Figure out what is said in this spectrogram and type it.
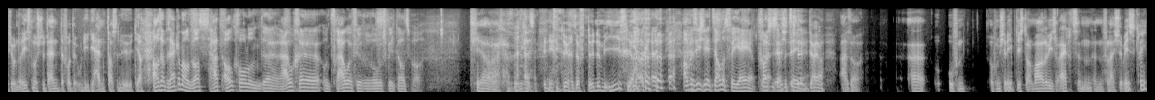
Journalismusstudenten von der Uni, die haben das nicht, ja. Also, aber sag mal, was hat Alkohol und äh, Rauchen und Frauen für eine Rolle gespielt als? Tja, da bin ich, jetzt, bin ich natürlich auf dünnem Eis. Ja. ja okay. Aber es ist jetzt alles verjährt. Kannst du es ja erzählen? Stimmt, ja, ja. Also, äh, auf, dem, auf dem Schreibtisch normalerweise rechts eine, eine Flasche Whisky.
